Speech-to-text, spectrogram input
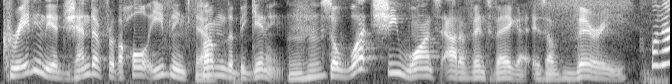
creating the agenda for the whole evening Yeah. from the beginning. Mm-hmm. So what she wants out of Vince Vega is a very Well, now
